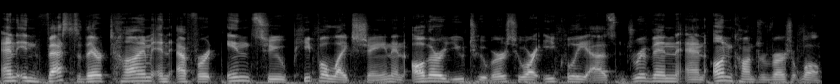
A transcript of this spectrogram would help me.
and invest their time and effort into people like Shane and other youtubers who are equally as driven and uncontroversial well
